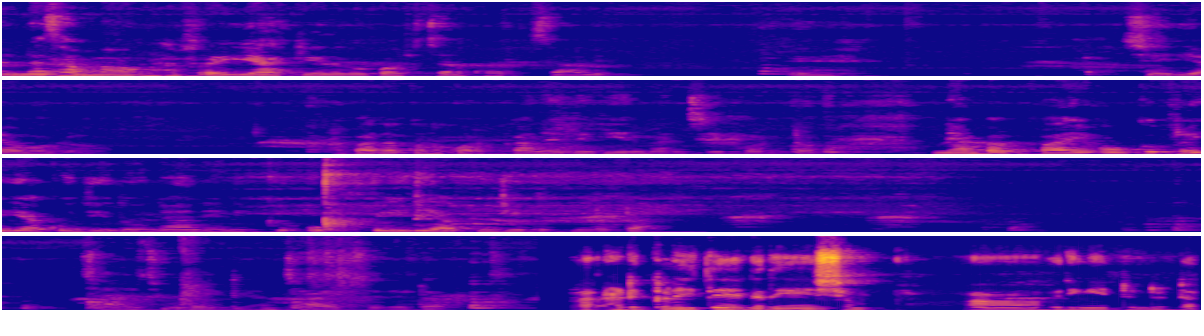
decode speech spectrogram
എല്ലാ സംഭവങ്ങളും ഫ്രൈ ആക്കിയതൊക്കെ കുറച്ചാൽ കുറച്ചാൽ ശരിയാവുള്ളൂ. അപ്പോൾ അതൊക്കെ ഒന്ന് കുറക്കാനായിട്ട് തീരുമാനിച്ചേക്കൊണ്ടോ ഞാൻ പപ്പായ ഓക്ക് ഫ്രൈ ആക്കുകയും ചെയ്തു. ഞാൻ എനിക്ക് ഉപ്പേരി ആക്കുകയും ചെയ്തിട്ടുണ്ട് കേട്ടോ ചായ ചൂടായിട്ട് ഞാൻ ചായ അടിച്ചത് കേട്ടോ അടുക്കളയിലത്തെ ഏകദേശം ഒരുങ്ങിയിട്ടുണ്ട് കേട്ടോ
